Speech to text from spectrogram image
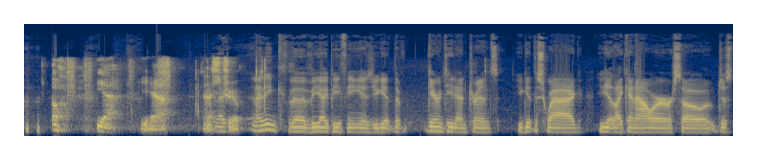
oh, yeah, yeah, that's and true. And I think the VIP thing is you get the guaranteed entrance, you get the swag, you get like an hour or so, just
